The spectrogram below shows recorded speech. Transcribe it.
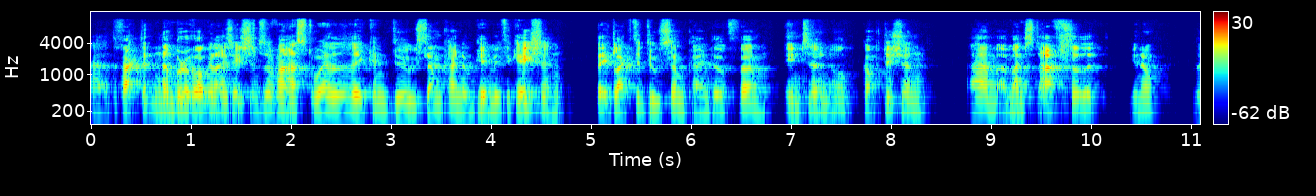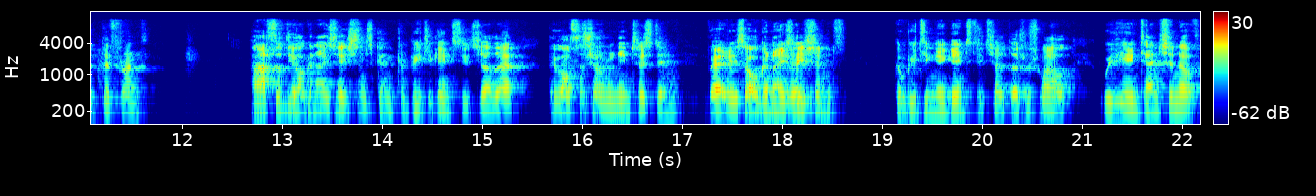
uh, the fact that a number of organizations have asked whether they can do some kind of gamification. They'd like to do some kind of um, internal competition um, among staff so that, you know, the different parts of the organizations can compete against each other. They've also shown an interest in various organizations competing against each other as well, with the intention of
